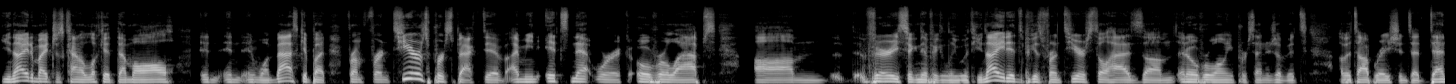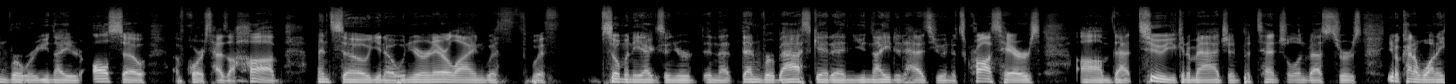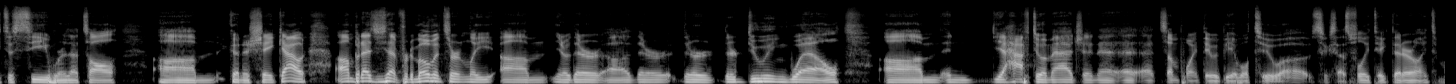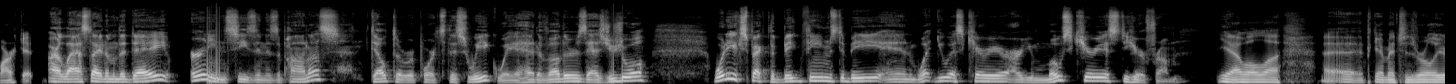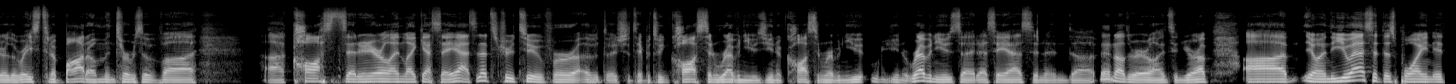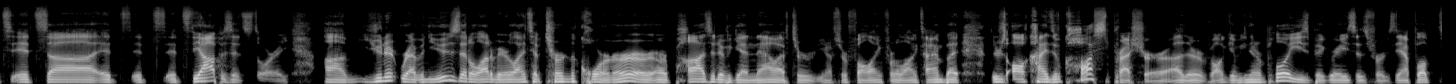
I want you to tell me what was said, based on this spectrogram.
United might just kind of look at them all in, in, in one basket. But from Frontier's perspective, I mean, its network overlaps um, very significantly with United's because Frontier still has um, an overwhelming percentage of its of its operations at Denver, where United also, of course, has a hub. And so, you know, when you're an airline with with so many eggs in your in that Denver basket, and United has you in its crosshairs. Um, that too, you can imagine potential investors, you know, kind of wanting to see where that's all um, going to shake out. Um, but as you said, for the moment, certainly, um, you know, they're uh, they're they're they're doing well, um, and you have to imagine at, at, some point they would be able to uh, successfully take that airline to market. Our last item of the day: earnings season is upon us. Delta reports this week, way ahead of others as usual. What do you expect the big themes to be, and what U.S. carrier are you most curious to hear from? Yeah, well, uh, I think I mentioned earlier the race to the bottom in terms of uh, uh, costs at an airline like SAS, and that's true too for uh, I should say between costs and revenues, unit costs and revenue unit revenues at SAS and and, uh, and other airlines in Europe. Uh, you know, in the U.S. at this point, it's it's uh, it's it's it's the opposite story. Um, unit revenues at a lot of airlines have turned the corner or are positive again now after you know after falling for a long time. But there's all kinds of cost pressure. Uh, they're all giving their employees big raises, for example.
